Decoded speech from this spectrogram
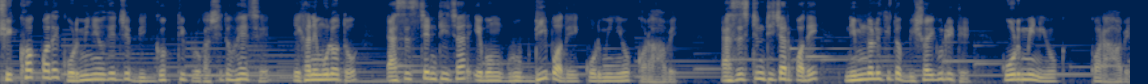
শিক্ষক পদে কর্মী নিয়োগের যে বিজ্ঞপ্তি প্রকাশিত হয়েছে, এখানে মূলত অ্যাসিস্ট্যান্ট টিচার এবং গ্রুপ ডি পদে কর্মী নিয়োগ করা হবে। অ্যাসিস্ট্যান্ট টিচার পদে নিম্নলিখিত বিষয়গুলিতে কর্মী নিয়োগ করা হবে।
